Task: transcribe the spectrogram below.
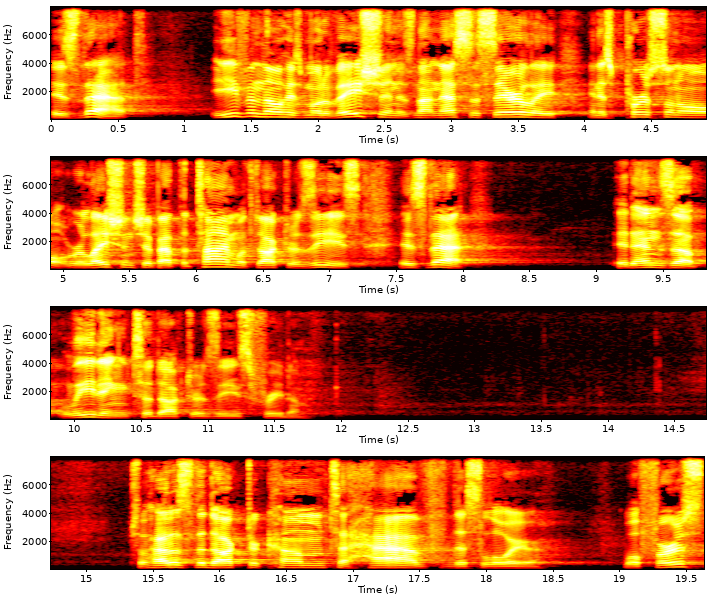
is that even though his motivation is not necessarily in his personal relationship at the time with Dr. Aziz, is that it ends up leading to Dr. Aziz's freedom. So, how does the doctor come to have this lawyer? Well, first,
